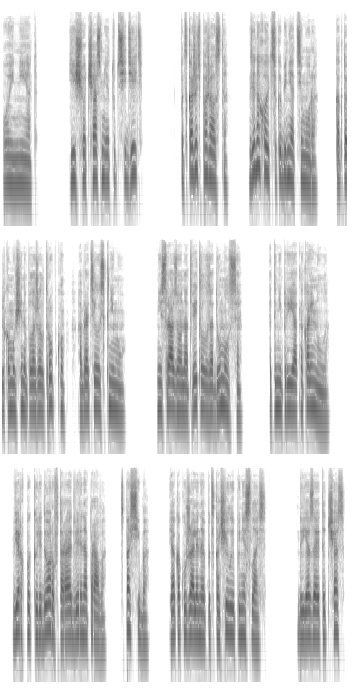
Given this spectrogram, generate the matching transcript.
Ой, нет. Еще час мне тут сидеть? Подскажите, пожалуйста, где находится кабинет Тимура? Как только мужчина положил трубку, обратилась к нему. Не сразу он ответил, задумался. Это неприятно кольнуло. Вверх по коридору, вторая дверь направо. Спасибо. Я, как ужаленная, подскочила и понеслась. Да я за этот час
